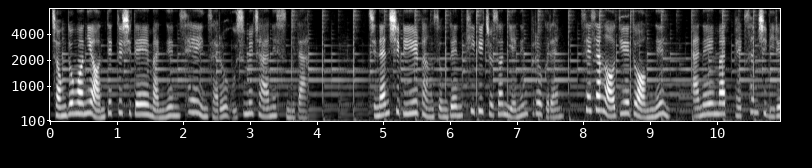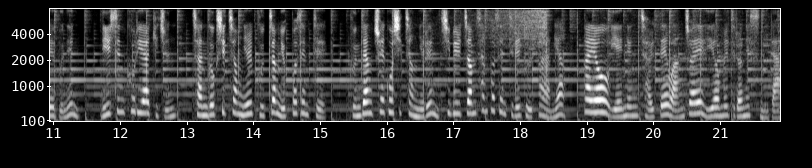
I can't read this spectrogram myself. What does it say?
정동원이 언택트 시대에 맞는 새해 인사로 웃음을 자아냈습니다. 지난 12일 방송된 TV조선 예능 프로그램 세상 어디에도 없는 아내의 맛 131회분은 닐슨 코리아 기준 전국 시청률 9.6%, 분당 최고 시청률은 11.3%를 돌파하며 화요 예능 절대 왕좌의 위엄을 드러냈습니다.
